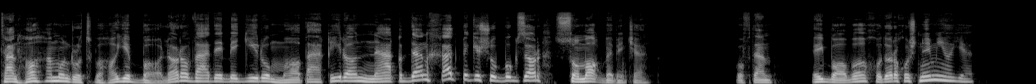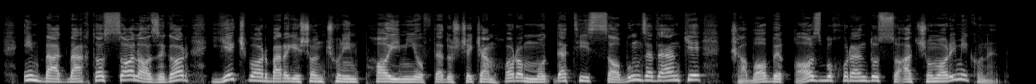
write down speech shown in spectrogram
تنها همون رتبه های بالا را وعده بگیر و مابقی را نقدن خط بکش و بگذار سماق ببکن. گفتم ای بابا خدا را خوش نمی آید. این بدبخت ها سال آزگار یک بار برایشان چنین پایی میافتد و شکمها را مدتی صابون زدند که کباب قاز بخورند و ساعت شماری می کنند.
